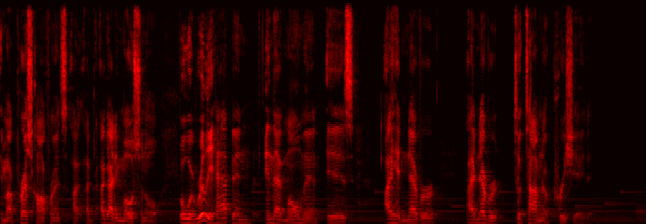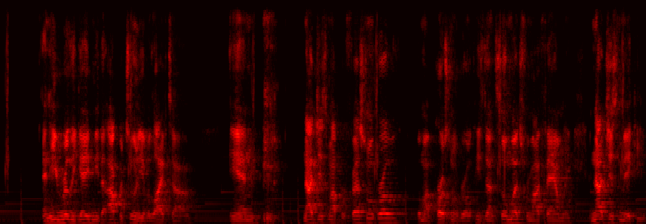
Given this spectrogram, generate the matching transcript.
in my press conference, I, I, I, got emotional. But what really happened in that moment is I had never, I had never took time to appreciate it. And he really gave me the opportunity of a lifetime in not just my professional growth, but my personal growth. He's done so much for my family, and not just Mickey,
